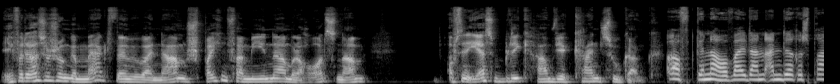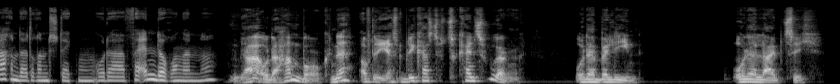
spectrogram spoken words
Eva, du hast ja schon gemerkt, wenn wir über Namen sprechen, Familiennamen oder auch Ortsnamen, auf den ersten Blick haben wir keinen Zugang. Oft, genau, weil dann andere Sprachen da drin stecken oder Veränderungen, ne? Ja, oder Hamburg, ne? Auf den ersten Blick hast du keinen Zugang. Oder Berlin. Oder Leipzig.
